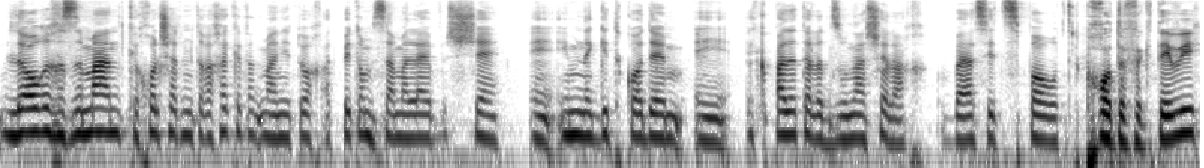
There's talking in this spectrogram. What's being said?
לאורך זמן, ככל שאת מתרחקת מהניתוח, את פתאום שמה לב שאם נגיד קודם אה, הקפדת על התזונה שלך ועשית ספורט. פחות אפקטיבי?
